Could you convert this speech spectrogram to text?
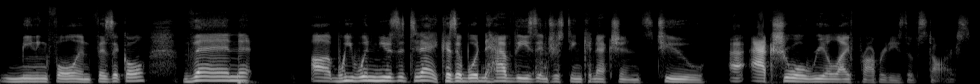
meaningful and physical then uh, we wouldn't use it today because it wouldn't have these interesting connections to uh, actual real life properties of stars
